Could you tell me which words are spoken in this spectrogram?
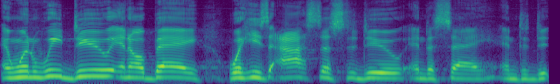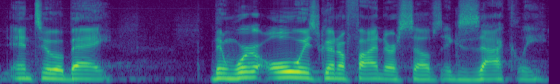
and when we do and obey what He's asked us to do and to say and to, do, and to obey, then we're always going to find ourselves exactly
